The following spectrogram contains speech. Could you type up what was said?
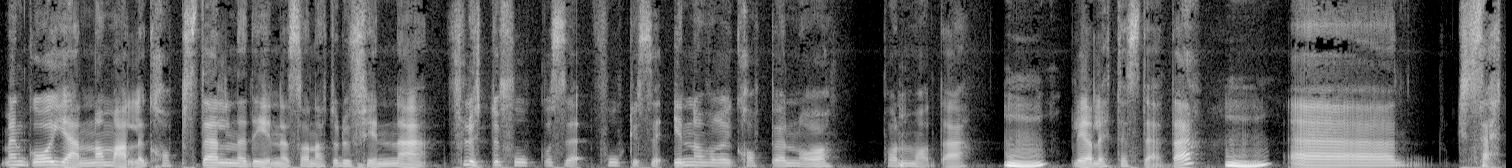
Men gå gjennom alle kroppsdelene dine, sånn at du finner Flytter fokuset, fokuset innover i kroppen og på en måte Mm. blir litt til stede. Mm. Eh, sett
